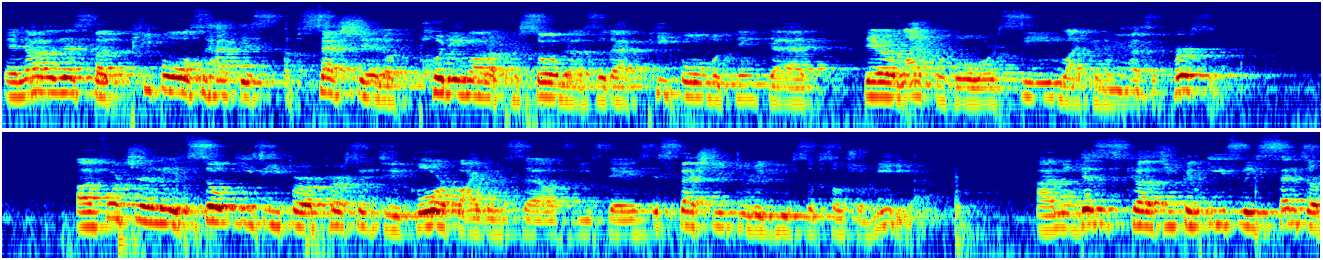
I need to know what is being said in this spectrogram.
And not only this, but people also have this obsession of putting on a persona so that people would think that they're likable or seem like an mm-hmm. impressive person. Unfortunately, it's so easy for a person to glorify themselves these days, especially through the use of social media. I mean, this is because you can easily censor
